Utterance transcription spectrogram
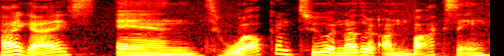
Hi guys, and welcome to another unboxing.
